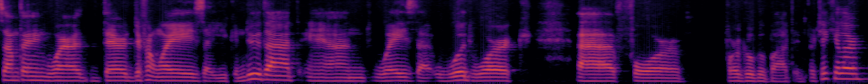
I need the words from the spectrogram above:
something where there are different ways that you can do that and ways that would work for, for Googlebot in particular.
